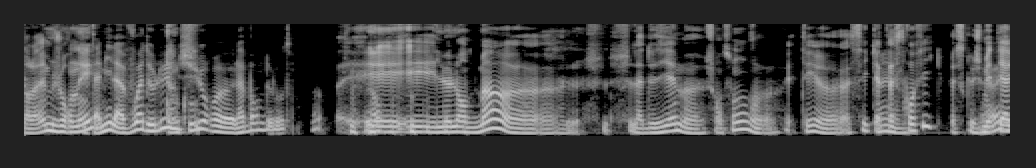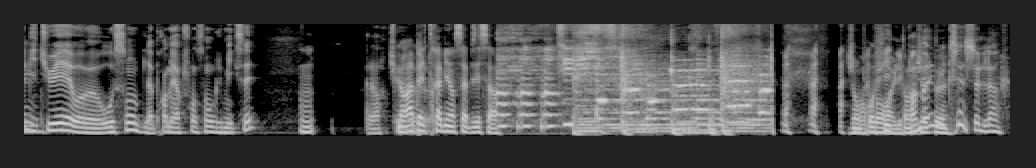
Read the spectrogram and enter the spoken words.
dans la même journée. T'as mis la voix de l'une sur euh, la bande de l'autre. Et, et le lendemain, euh, la deuxième chanson euh, était euh, assez catastrophique parce que je Ah m'étais ouais. habitué au, au son de la première chanson que je mixais. Mm. Alors Je me rappelle très bien, ça faisait ça. J'en profite elle est pas mal peux. mixée celle-là.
